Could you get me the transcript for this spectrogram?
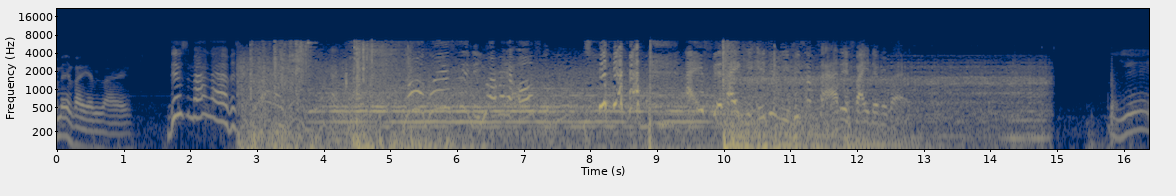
I'm gonna invite everybody. This is my live. It's no, go ahead and. You already offered. I feel like it anyway, because I'm tired of inviting everybody. Yeah.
